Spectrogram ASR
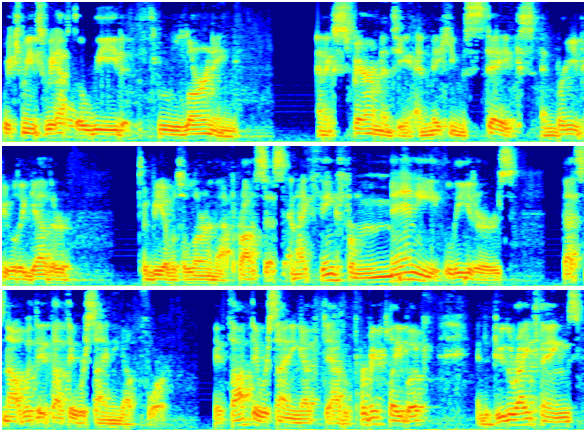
Which means we have to lead through learning and experimenting and making mistakes and bringing people together to be able to learn that process. And I think for many leaders, that's not what they thought they were signing up for. They thought they were signing up to have a perfect playbook and to do the right things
